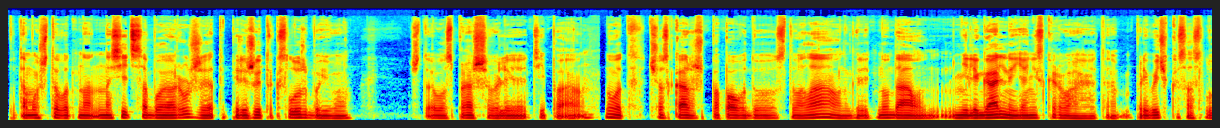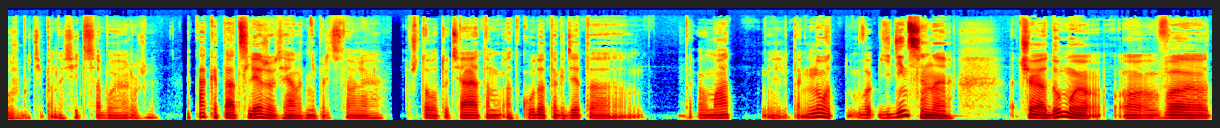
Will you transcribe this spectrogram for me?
потому что вот носить с собой оружие — это пережиток службы его что его спрашивали, типа, ну вот, что скажешь по поводу ствола? Он говорит, ну да, он нелегальный, я не скрываю, это привычка со службы, типа, носить с собой оружие. Как это отслеживать, я вот не представляю. Что вот у тебя там откуда-то где-то травмат или так. Ну вот единственное, что я думаю, э, в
